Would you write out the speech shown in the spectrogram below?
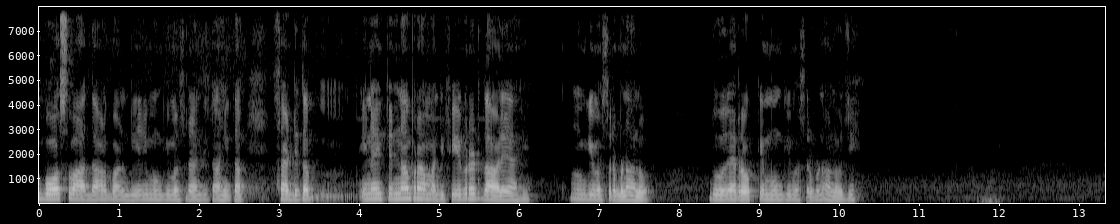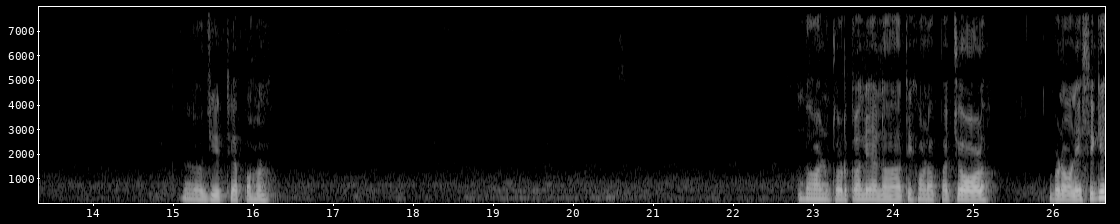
ਬਹੁਤ ਸਵਾਦ ਦਾਲ ਬਣਦੀ ਹੈ ਜੀ, ਮੂੰਗੀ ਮਸਰਾਂ ਦੀ, ਤਾਂ ਹੀ ਤਾਂ ਸਾਡੇ ਤਾਂ ਇਹਨਾਂ ਦੀ ਤਿੰਨਾਂ ਭਰਾਵਾਂ ਦੀ ਫੇਵਰਟ ਦਾਲ ਆ ਇਹ। ਮੂੰਗੀ ਮਸਰ ਬਣਾ ਲਓ। ਦੋ ਦਿਨ ਰੋਕ ਕੇ ਮੂੰਗੀ ਮਸਰ ਬਣਾ ਲਓ ਜੀ। ਲਓ ਜੀ, ਇੱਥੇ ਆਪਾਂ ਹੁਣ ਦਾਲ ਨੂੰ ਤੜਕਾ ਲਿਆ, ਲਾ ਤੇ ਹੁਣ ਆਪਾਂ ਚੌਲ ਬਣਾਉਣੇ ਸੀਗੇ।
